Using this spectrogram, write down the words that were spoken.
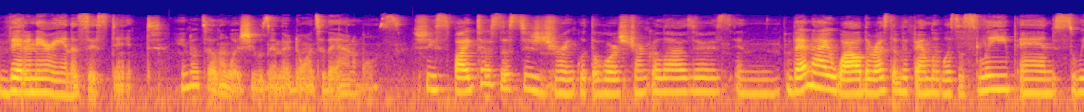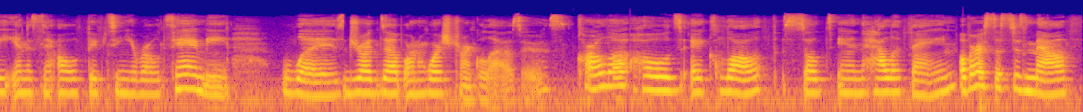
veterinarian assistant. You no telling what she was in there doing to the animals. She spiked her sister's drink with the horse tranquilizers, and that night, while the rest of the family was asleep and sweet, innocent old 15 year old Tammy was drugged up on horse tranquilizers. Karla holds a cloth soaked in halothane over her sister's mouth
